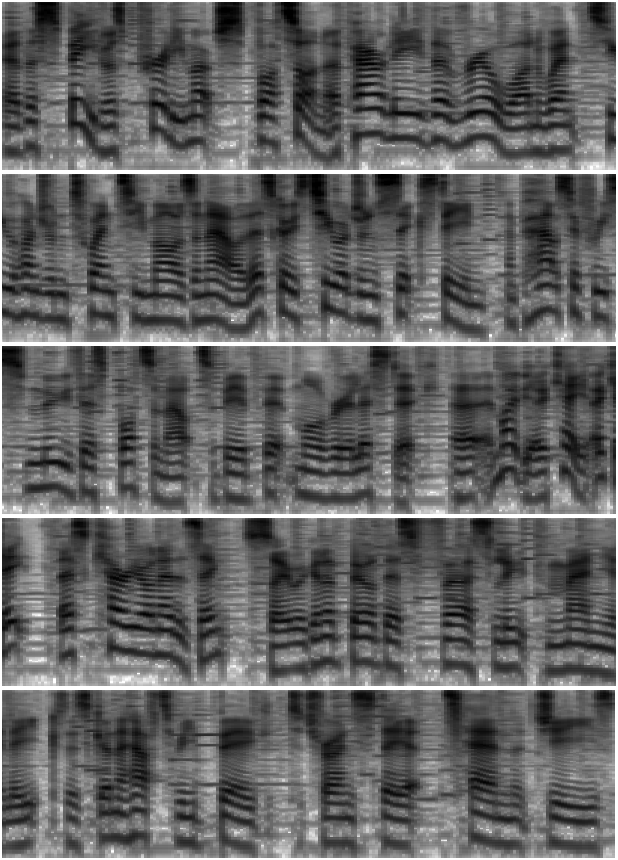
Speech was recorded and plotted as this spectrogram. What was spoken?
Uh, the speed was pretty much spot on. Apparently, the real one went 220 miles an hour. This goes 216. And perhaps if we smooth this bottom out to be a bit more realistic, uh, it might be okay. Okay, let's carry on editing. So we're going to build this first loop manually because it's going to have to be big to try and stay at 10 Gs.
